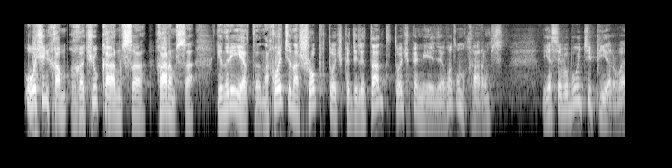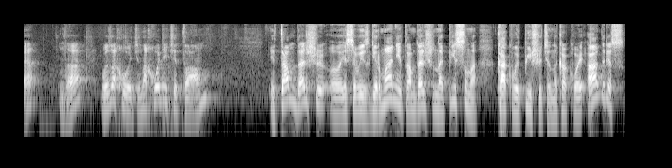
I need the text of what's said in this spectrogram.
Очень хам, хочу Хармса, Хармса, Генриетта. Находите на shop.diletant.media. Вот он Хармс. Если вы будете первая, да, вы заходите, находите там, и там дальше, э, если вы из Германии, там дальше написано, как вы пишете, на какой адрес,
